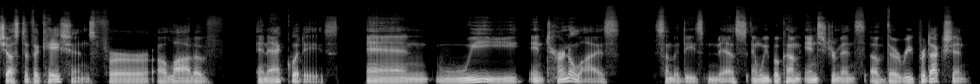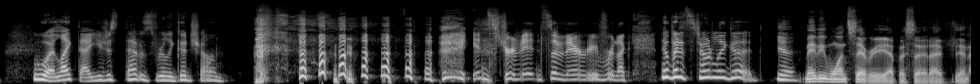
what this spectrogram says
justifications for a lot of inequities. And we internalize some of these myths and we become instruments of their reproduction. Ooh i like that. You just that was really good sean instruments of their reproduction. No, but it's totally good. Yeah. Maybe once every episode, I've, you know,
